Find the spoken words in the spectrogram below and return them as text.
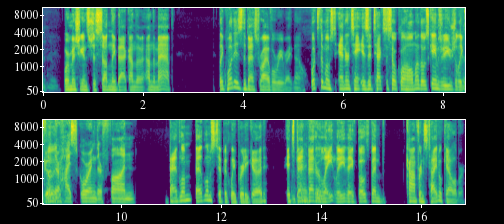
Mhm. where Michigan's just suddenly back on the on the map. Like, what is the best rivalry right now? What's the most entertaining? Is it Texas Oklahoma? Those games are usually good. they're high scoring. They're fun. Bedlam, Bedlam's typically pretty good. It's I'm been better lately. They've both been conference title caliber.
